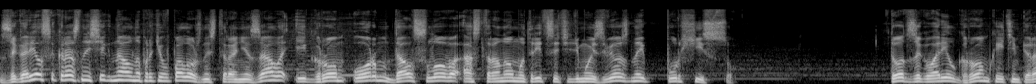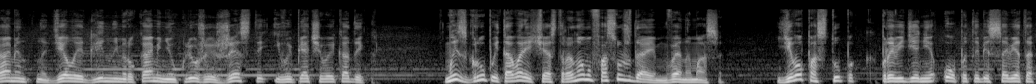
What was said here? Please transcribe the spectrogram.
Загорелся красный сигнал на противоположной стороне зала, и Гром Орм дал слово астроному 37-й звездной Пурхиссу. Тот заговорил громко и темпераментно, делая длинными руками неуклюжие жесты и выпячивая кадык. Мы с группой товарищей астрономов осуждаем Вена Масса. Его поступок, проведение опыта без совета,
